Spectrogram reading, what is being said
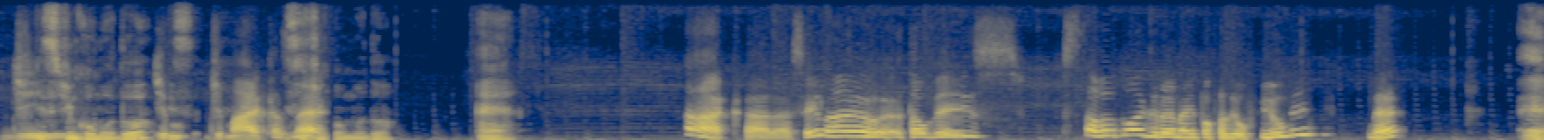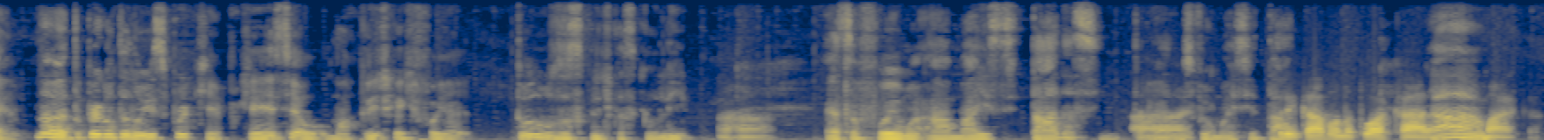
De, Isso te incomodou? de, Isso, de marcas, isso te né? incomodou? É. Ah, cara, sei lá, eu, eu talvez precisava de uma grana aí pra fazer o filme, né? É, não, eu tô perguntando isso por quê? Porque esse é uma crítica que foi. a- Todas as críticas que eu li, Aham. essa foi uma- a mais citada, assim, tá Ah, ligado? Esse foi o mais citado. Pregavam na tua cara Ah, a marca.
